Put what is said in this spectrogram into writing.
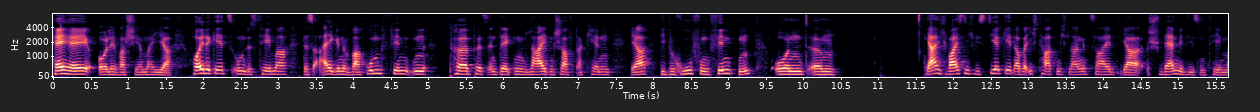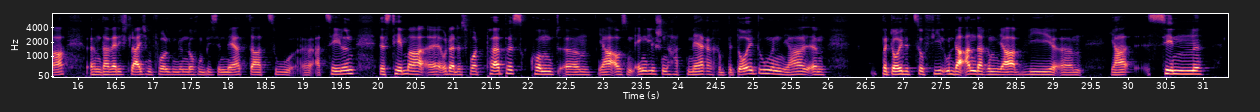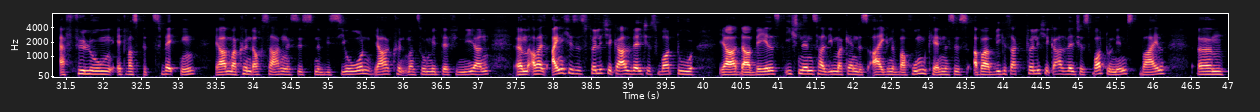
Hey, hey, Oliver Schirmer hier. Heute geht es um das Thema das eigene Warum finden, Purpose entdecken, Leidenschaft erkennen, ja, die Berufung finden. Und ähm, ja, ich weiß nicht, wie es dir geht, aber ich tat mich lange Zeit ja schwer mit diesem Thema. Ähm, da werde ich gleich im Folgenden noch ein bisschen mehr dazu äh, erzählen. Das Thema äh, oder das Wort Purpose kommt ähm, ja aus dem Englischen, hat mehrere Bedeutungen. Ja, ähm, bedeutet so viel unter anderem ja wie ähm, ja, Sinn, Erfüllung, etwas bezwecken. Ja, man könnte auch sagen, es ist eine Vision, ja, könnte man so mit definieren. Ähm, aber eigentlich ist es völlig egal, welches Wort du ja da wählst. Ich nenne es halt immer gerne das eigene Warum kennen. Es ist aber, wie gesagt, völlig egal, welches Wort du nimmst, weil ähm,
